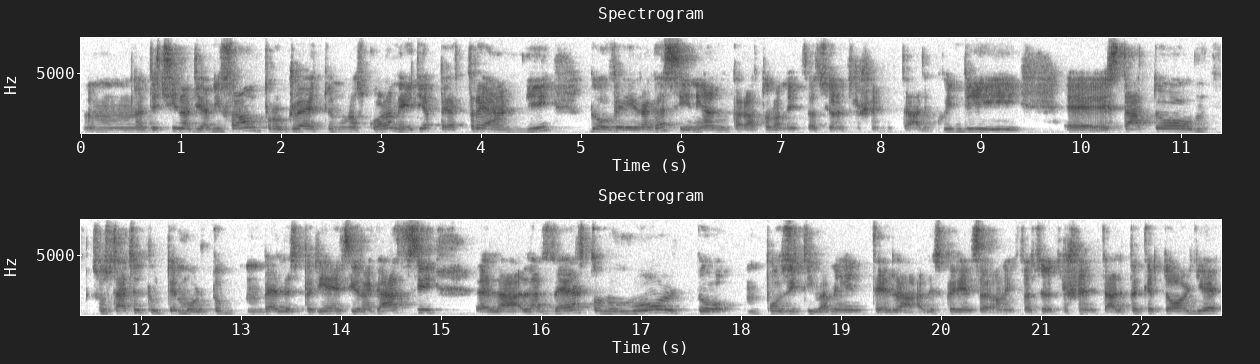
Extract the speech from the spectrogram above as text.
una decina di anni fa un progetto in una scuola media per tre anni dove i ragazzini hanno imparato la meditazione trascendentale. Quindi eh, stato, sono state tutte molto belle esperienze. I ragazzi eh, la, l'avvertono molto positivamente la, l'esperienza della meditazione trascendentale perché toglie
